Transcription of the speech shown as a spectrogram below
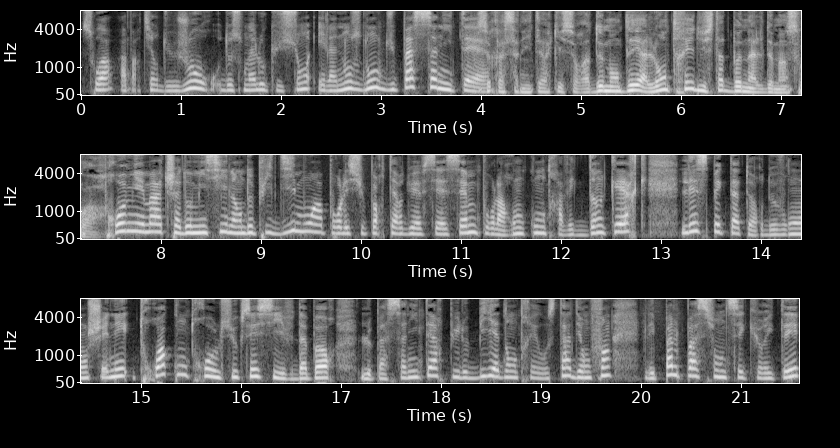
soit à partir du jour de son allocution et l'annonce donc du pass sanitaire. Ce pass sanitaire qui sera demandé à l'entrée du stade Bonal demain soir. Premier match à domicile hein, depuis 10 mois pour les supporters du FCSM pour la rencontre avec Dunkerque. Les spectateurs devront enchaîner trois contrôles successifs. D'abord le pass sanitaire, puis le billet d'entrée au stade et enfin les palpations de sécurité.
